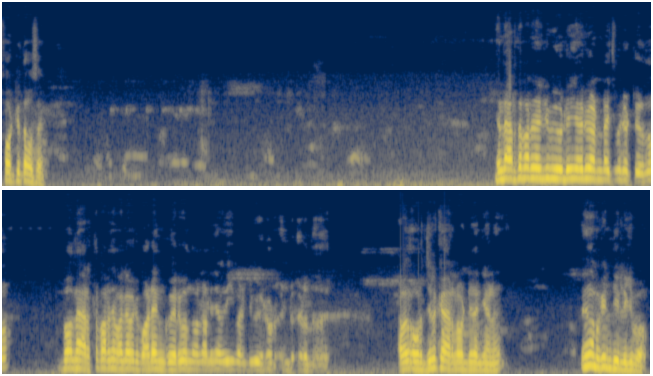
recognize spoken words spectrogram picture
ഫോർട്ടി തൗസൻഡ് ഞാൻ നേരത്തെ പറഞ്ഞ വീട് ഞാൻ ഒരു രണ്ടാഴ്ച മുന്നേ ഇട്ടിരുന്നു. അപ്പോൾ നേരത്തെ പറഞ്ഞ പോലെ ഒരുപാട് എൻക്വയറി വന്നുകൊണ്ടാണ് ഞാൻ ഈ വണ്ടി വീട് ഇട- ഇടുന്നത് അപ്പോൾ ഒറിജിനൽ കേരള വണ്ടി തന്നെയാണ്. ഇനി നമുക്ക് ഇന്ത്യയിലേക്ക് പോകാം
